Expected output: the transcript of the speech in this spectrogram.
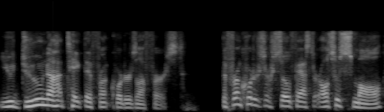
You do not take the front quarters off first. The front quarters are so fast. They're also small.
